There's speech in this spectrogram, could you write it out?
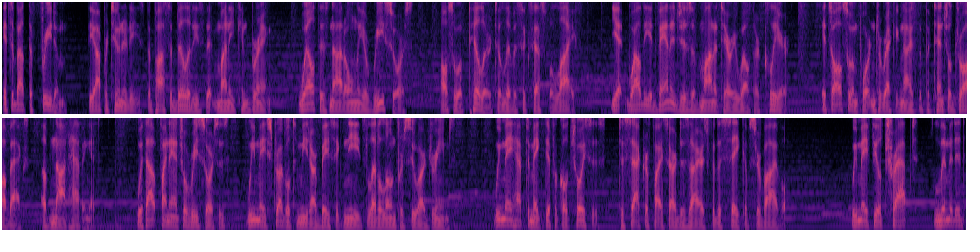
It's about the freedom, the opportunities, the possibilities that money can bring. Wealth is not only a resource, also a pillar to live a successful life. Yet while the advantages of monetary wealth are clear, it's also important to recognize the potential drawbacks of not having it. Without financial resources, we may struggle to meet our basic needs, let alone pursue our dreams. We may have to make difficult choices, to sacrifice our desires for the sake of survival. We may feel trapped, limited,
